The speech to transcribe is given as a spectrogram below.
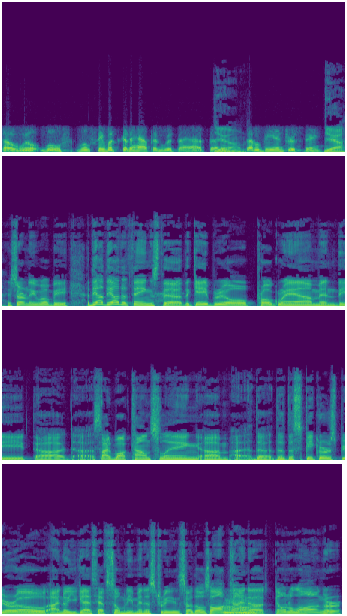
so we'll we'll we'll see what's going to happen with that. That'll, Yeah. that'll be interesting. Yeah, it certainly will be. The the other things, the the Gabriel program and the uh, uh, sidewalk counseling, um, uh, the, the the speakers bureau. I know you guys have so many ministries. Are those all kind of going along, or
